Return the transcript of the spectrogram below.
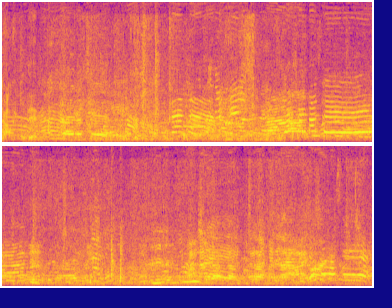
ข่าวจุดเด่นนั่ いらっしゃいませ。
